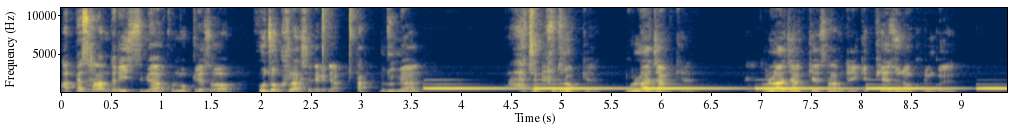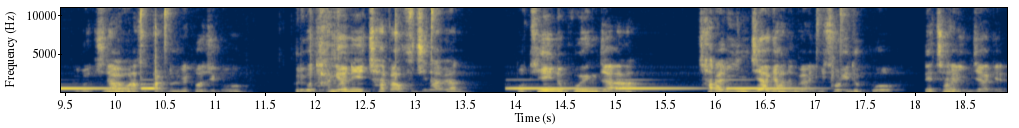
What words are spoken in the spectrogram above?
앞에 사람들이 있으면 골목길에서 보조 클락션이에요. 그냥 딱 누르면 아주 부드럽게 놀라지 않게 네, 놀라지 않게 사람들이 이렇게 피해주는 그런 거예요. 그리고 지나가고 나서 딱 누르면 꺼지고 그리고 당연히 차가 후진하면 또 뒤에 있는 보행자 차를 인지하게 하는 거야. 이 소리 듣고 내 차를 인지하게.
